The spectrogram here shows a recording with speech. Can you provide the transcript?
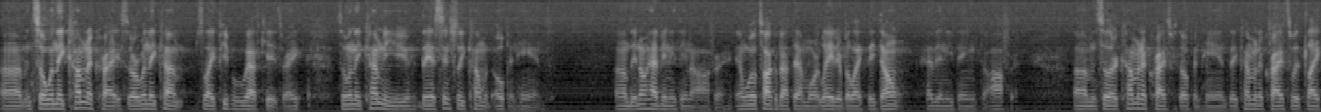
Um, and so when they come to Christ, or when they come, so like people who have kids, right? So when they come to you, they essentially come with open hands. Um, they don't have anything to offer. And we'll talk about that more later, but like they don't have anything to offer. Um, and so they're coming to Christ with open hands. They come to Christ with like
